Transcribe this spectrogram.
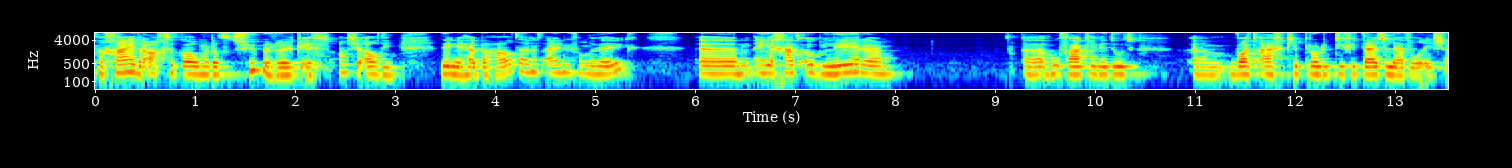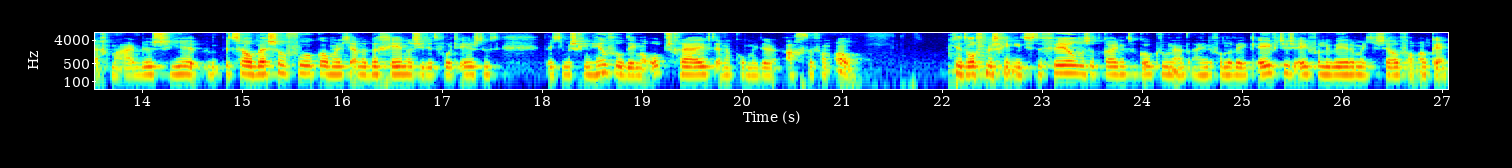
dan ga je erachter komen dat het superleuk is als je al die dingen hebt behaald aan het einde van de week. Um, en je gaat ook leren uh, hoe vaak je dit doet, um, wat eigenlijk je productiviteitslevel is, zeg maar. Dus je, het zal best zo voorkomen dat je aan het begin, als je dit voor het eerst doet, dat je misschien heel veel dingen opschrijft en dan kom je erachter van, oh, dit was misschien iets te veel. Dus dat kan je natuurlijk ook doen aan het einde van de week. Eventjes evalueren met jezelf van, oké,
